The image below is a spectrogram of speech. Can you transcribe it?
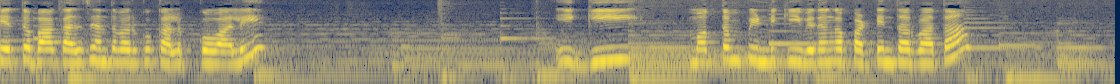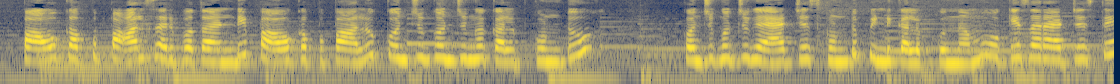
చేత్తో బాగా కలిసేంత వరకు కలుపుకోవాలి. ఈ గీ మొత్తం పిండికి ఈ విధంగా పట్టిన తర్వాత పావు కప్పు పాలు సరిపోతాయండి. పావు కప్పు పాలు కొంచెం కొంచెంగా కలుపుకుంటూ కొంచెం కొంచెంగా యాడ్ చేసుకుంటూ పిండి కలుపుకుందాము. ఒకేసారి యాడ్ చేస్తే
